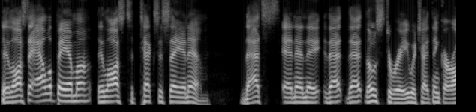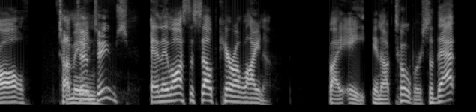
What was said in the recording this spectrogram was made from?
They lost to Alabama. They lost to Texas A&M. That's and then they that that those three, which I think are all, Top I mean, 10 teams. and they lost to South Carolina by eight in October. So that,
